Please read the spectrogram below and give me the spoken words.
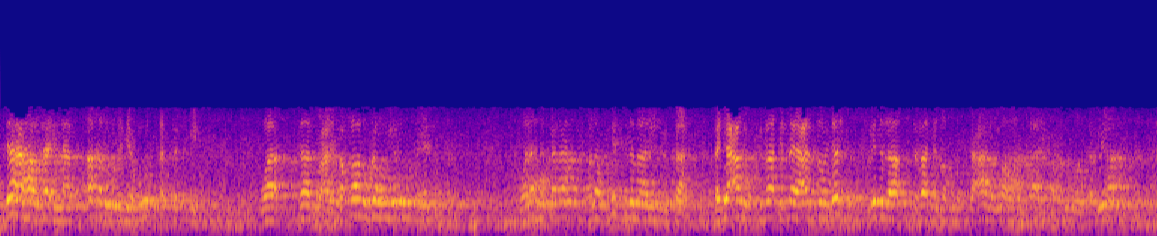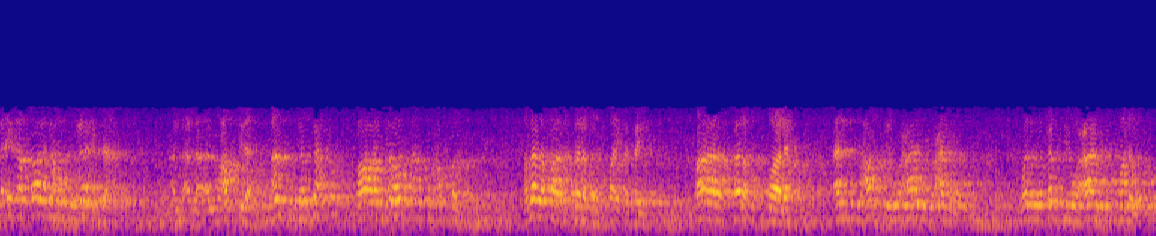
جاء هؤلاء الناس أخذوا من اليهود التشبيه. وزادوا عليه. فقالوا له يد كيده وله كذا وله مثل ما للانسان فجعلوا صفات الله عز وجل مثل صفات المخلوق. تعالى الله عن ذلك علوا كبيرا. فإذا قال لهم أولئك المعطلة أنتم شبهتم قال لهم أنتم عطلتم. فماذا قال السلف الطائفتين؟ قال السلف الصالح المعطل عابد عدم والمشبه عابد صنم.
